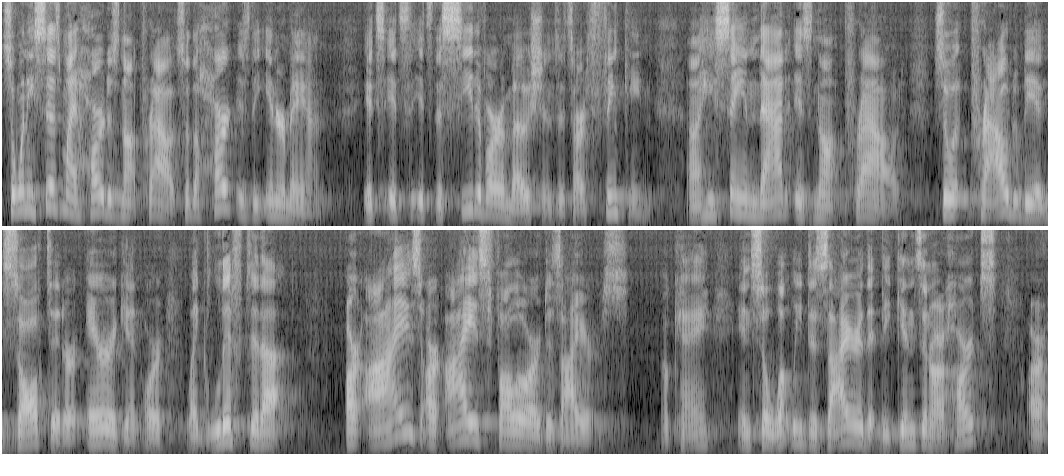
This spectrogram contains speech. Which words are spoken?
So when he says, My heart is not proud, so the heart is the inner man. It's, it's, it's the seat of our emotions, it's our thinking. Uh, he's saying that is not proud. So it, proud would be exalted or arrogant or like lifted up. Our eyes, our eyes follow our desires, okay? And so what we desire that begins in our hearts, our,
